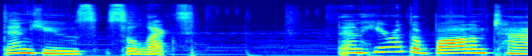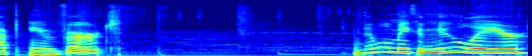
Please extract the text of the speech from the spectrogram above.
then use select. Then here at the bottom, tap invert. And then we'll make a new layer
